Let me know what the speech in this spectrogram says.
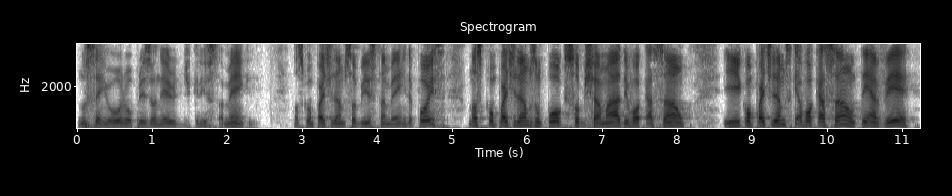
no Senhor, ou prisioneiro de Cristo. Amém? Nós compartilhamos sobre isso também. Depois, nós compartilhamos um pouco sobre chamado e vocação, e compartilhamos que a vocação tem a ver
